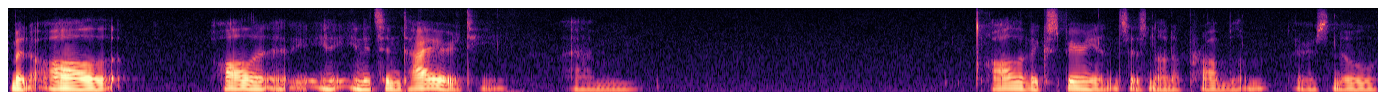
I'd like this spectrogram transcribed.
But all all in, in its entirety. Um, all of experience is not a problem. There's no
